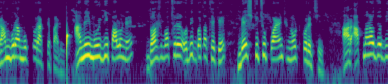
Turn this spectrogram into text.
গাম্বুরা মুক্ত রাখতে পারি? আমি মুরগি পালনে দশ বছরের অভিজ্ঞতা থেকে বেশ কিছু পয়েন্ট নোট করেছি। আর আপনারাও যদি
